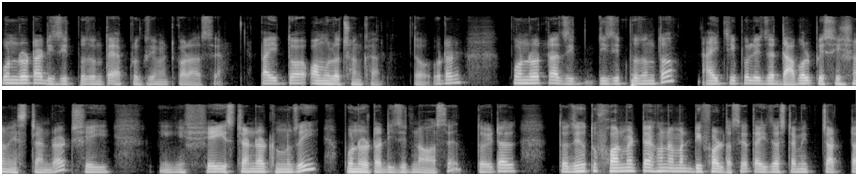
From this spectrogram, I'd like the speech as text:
পনেরোটা ডিজিট পর্যন্ত অ্যাপ্রক্সিমেট করা আছে। পাই তো অমূলদ সংখ্যা। তো ওটার পনেরোটা ডিজিট পর্যন্ত আই ট্রিপল যে ডাবল প্রেসিশন স্ট্যান্ডার্ড সেই সেই স্ট্যান্ডার্ড অনুযায়ী পনেরোটা ডিজিট নেওয়া আছে। তো এটা, তো যেহেতু ফরম্যাটটা এখন আমার ডিফল্ট আছে, তাই জাস্ট আমি চারটা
